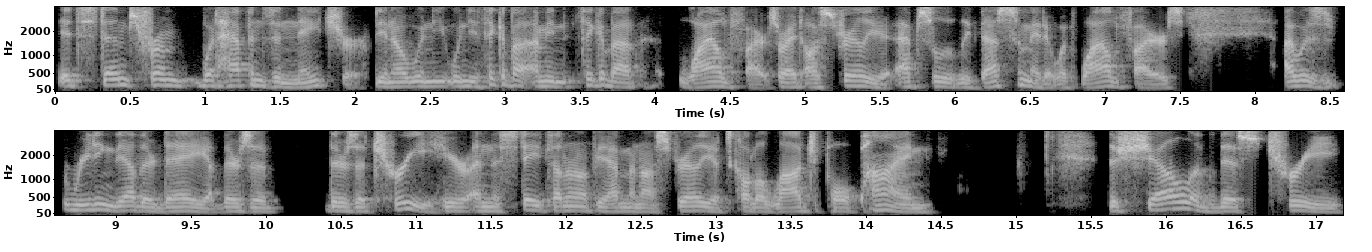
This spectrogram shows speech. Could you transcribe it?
it stems from what happens in nature. You know, when you when you think about, I mean, think about wildfires, right? Australia absolutely decimated with wildfires. I was reading the other day, there's a there's a tree here in the States. I don't know if you have them in Australia. It's called a lodgepole pine. The shell of this tree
